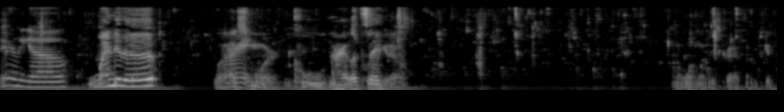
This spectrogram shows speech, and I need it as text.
There we go. Wind it up. Well, that's Alright. more cool than Alright, let's pulling see. it out. I don't want one of this crap. I'm just kidding.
